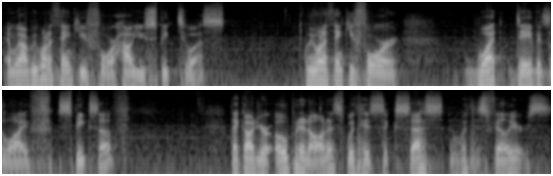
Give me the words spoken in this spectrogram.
And God, we want to thank you for how you speak to us. We want to thank you for what David's life speaks of. That, God, you're open and honest with his success and with his failures.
